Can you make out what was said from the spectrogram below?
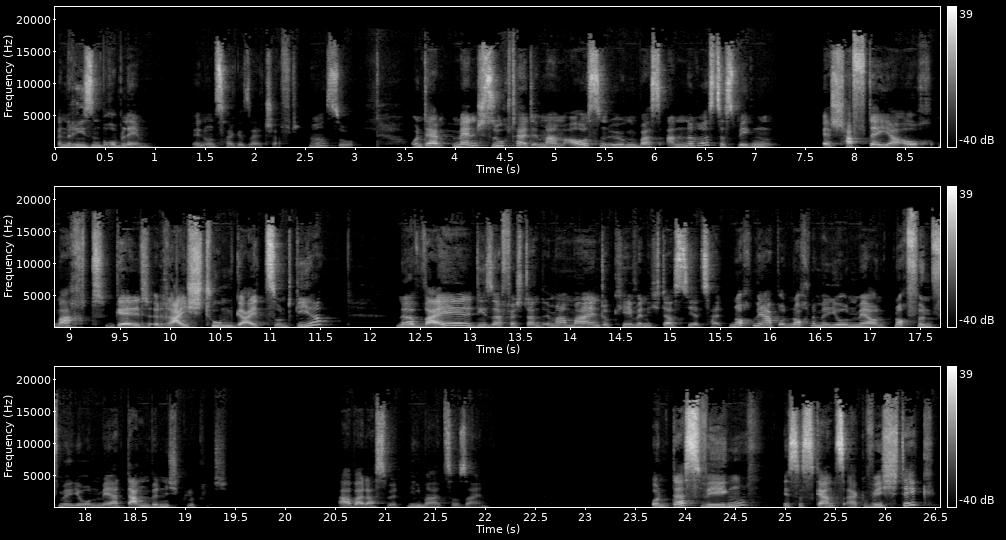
ein Riesenproblem in unserer Gesellschaft. Ne? So. Und der Mensch sucht halt immer im Außen irgendwas anderes, deswegen erschafft er ja auch Macht, Geld, Reichtum, Geiz und Gier. Ne, weil dieser Verstand immer meint, okay, wenn ich das jetzt halt noch mehr habe und noch eine Million mehr und noch fünf Millionen mehr, dann bin ich glücklich aber das wird niemals so sein. Und deswegen ist es ganz arg wichtig,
